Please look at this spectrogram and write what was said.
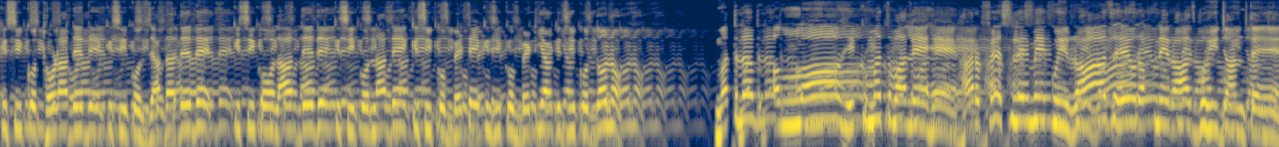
کسی کو تھوڑا دے دیں کسی کو زیادہ دے دیں کسی کو اولاد دے دیں کسی کو نہ دیں کسی کو بیٹے کسی کو بیٹیاں کسی کو دونوں۔ مطلب اللہ حکمت والے ہیں، ہر فیصلے میں کوئی راز ہے اور اپنے راز وہی جانتے ہیں۔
